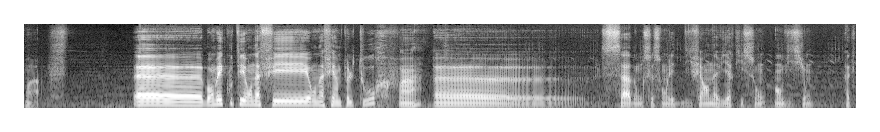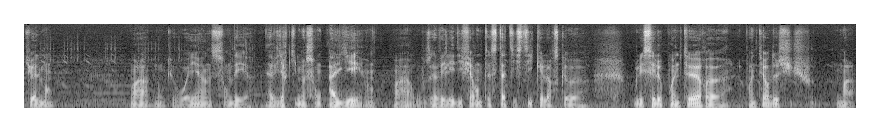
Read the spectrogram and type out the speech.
Voilà. Euh, bon bah écoutez, on a fait, on a fait un peu le tour. Euh, ça, donc, ce sont les différents navires qui sont en vision actuellement. Voilà, donc vous voyez, hein, ce sont des navires qui me sont alliés. Voilà, vous avez les différentes statistiques lorsque vous laissez le pointeur, euh, le pointeur dessus. Voilà.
